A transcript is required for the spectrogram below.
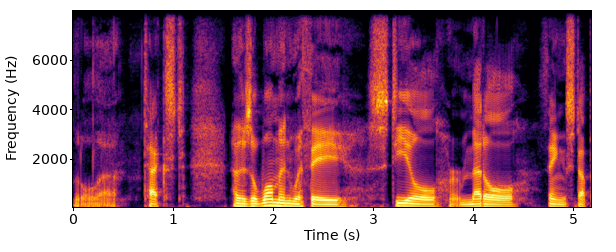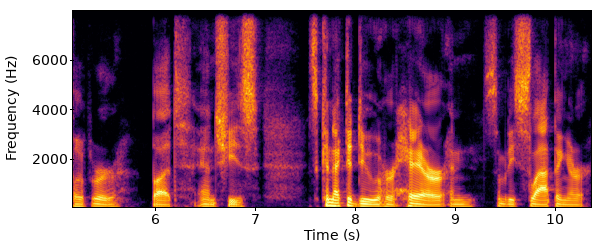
little uh, text. Now there's a woman with a steel or metal thing stuck up her butt, and she's it's connected to her hair, and somebody's slapping her.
